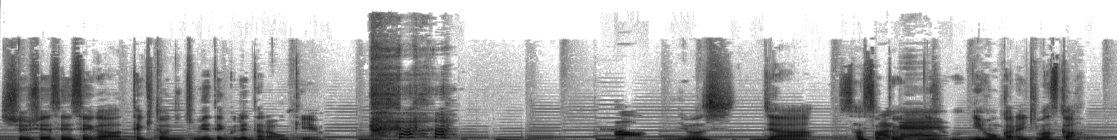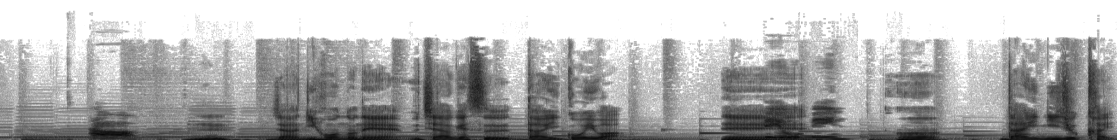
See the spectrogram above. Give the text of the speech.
シュウシュウ先生が適当に決めてくれたら OK よ。好。よし。じゃあ、早速、OK 日日本から行きますか。好，うん。じゃあ、日本のね、打ち上げ数第5位は、え第五名，うん。第20回、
